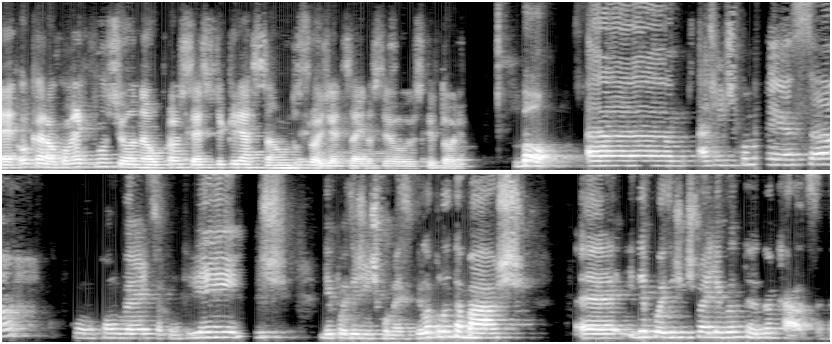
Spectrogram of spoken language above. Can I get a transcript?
É, ô Carol, como é que funciona o processo de criação dos projetos aí no seu escritório? Bom, uh, a gente começa com conversa com o cliente, depois a gente começa pela planta baixa uh, e depois a gente vai levantando a casa.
